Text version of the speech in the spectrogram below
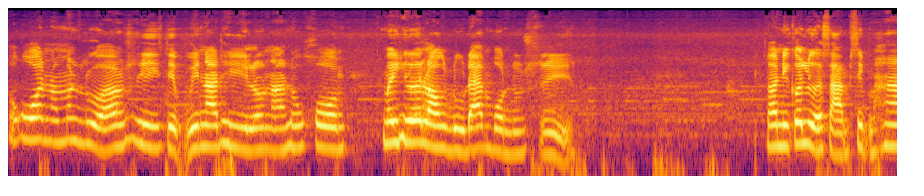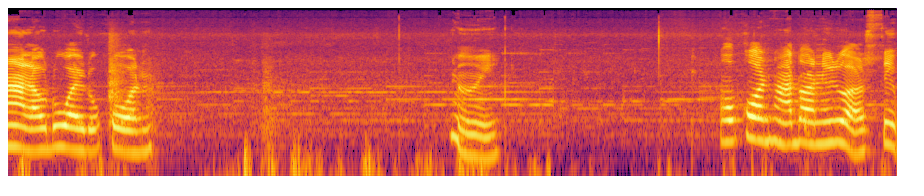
ทุกคนนะมันเหลือ 40 วินาทีแล้วนะทุกคน ไม่เชื่อลองดูด้านบนดูสิ ตอนนี้ก็เหลือ35แล้วด้วยทุกคนเหนื่อยทุกคนคะตอนนี้เหลือ10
